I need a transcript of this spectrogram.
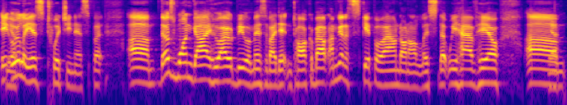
it yep. really is twitchiness. But um, there's one guy who I would be remiss if I didn't talk about. I'm going to skip around on our list that we have here. Um,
